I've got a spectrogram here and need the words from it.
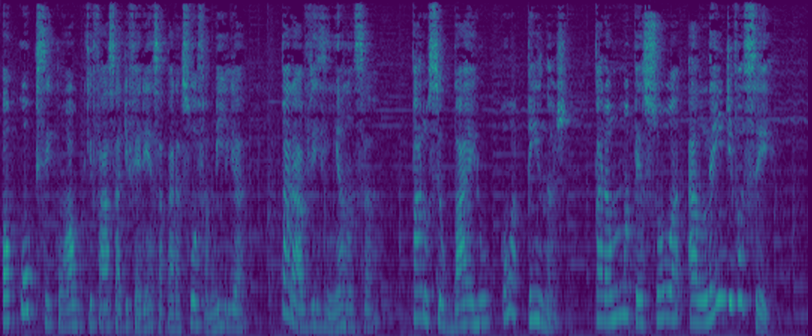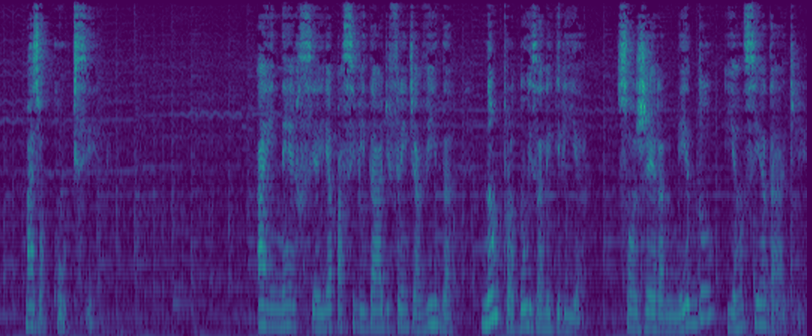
Ocupe-se com algo que faça a diferença para a sua família, para a vizinhança, para o seu bairro ou apenas para uma pessoa além de você mas ocupe-se. A inércia e a passividade frente à vida não produz alegria, só gera medo e ansiedade.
